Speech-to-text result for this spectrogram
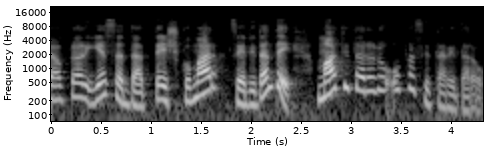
ಡಾ ಎಸ್ ದತ್ತೇಶ್ ಕುಮಾರ್ ಸೇರಿದಂತೆ ಮತ್ತಿತರರು ಉಪಸ್ಥಿತರಿದ್ದರು.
